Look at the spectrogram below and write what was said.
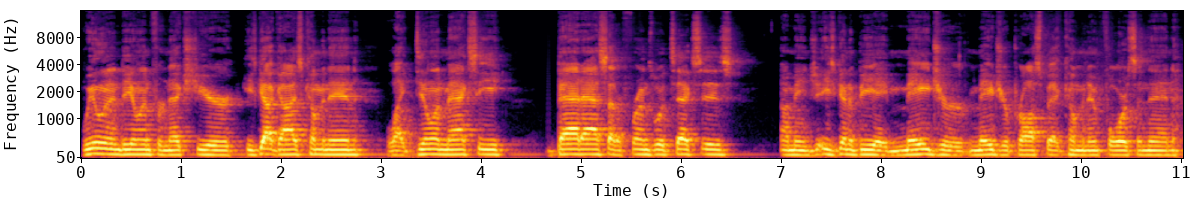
wheeling and dealing for next year. He's got guys coming in like Dylan Maxey, badass out of Friendswood, Texas. I mean, he's going to be a major, major prospect coming in for us. And then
